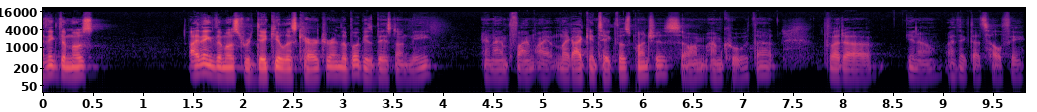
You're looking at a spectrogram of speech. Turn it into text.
I think the most, I think the most ridiculous character in the book is based on me and I'm fine. I, like I can take those punches, so I'm I'm cool with that. But uh, you know, I think that's healthy.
